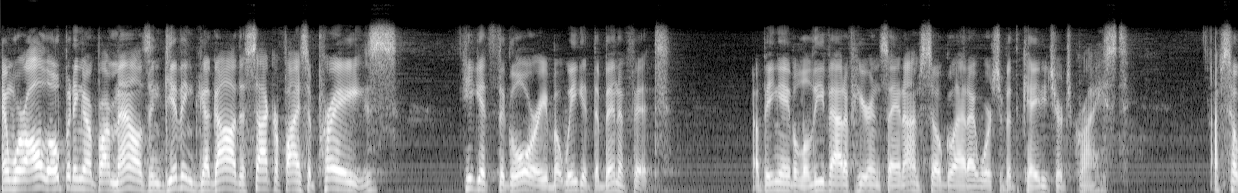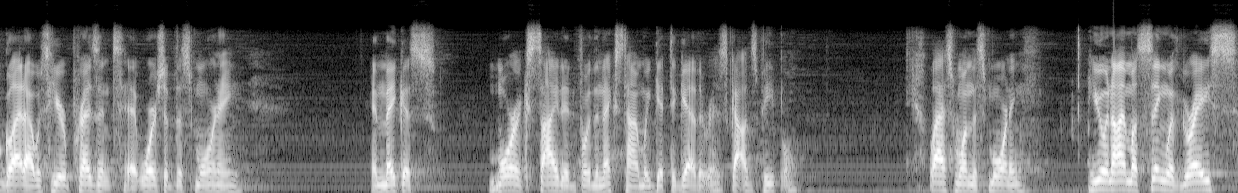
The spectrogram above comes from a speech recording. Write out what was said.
and we're all opening up our mouths and giving God the sacrifice of praise, He gets the glory, but we get the benefit of being able to leave out of here and saying, I'm so glad I worship at the Katy Church of Christ. I'm so glad I was here present at worship this morning and make us more excited for the next time we get together as God's people. Last one this morning. You and I must sing with grace,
